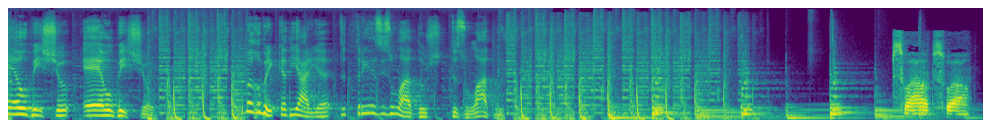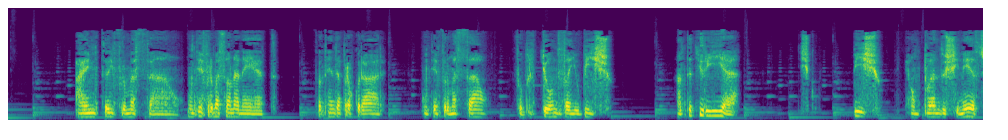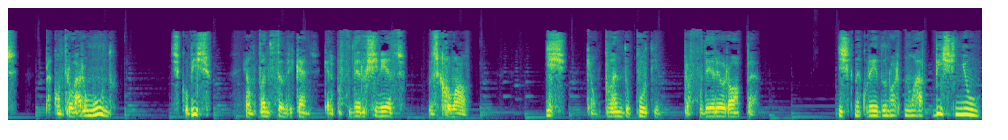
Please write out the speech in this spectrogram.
É o bicho, é o bicho. Uma rubrica diária de três isolados desolados. Pessoal, pessoal. Há muita informação, muita informação na net. Só tende a procurar muita informação sobre de onde vem o bicho. Há muita teoria. Diz que o bicho é um plano dos chineses para controlar o mundo. Diz que o bicho é um plano dos americanos que era para foder os chineses, mas correu mal. Diz que é um plano do Putin para foder a Europa. Diz que na Coreia do Norte não há bicho nenhum.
